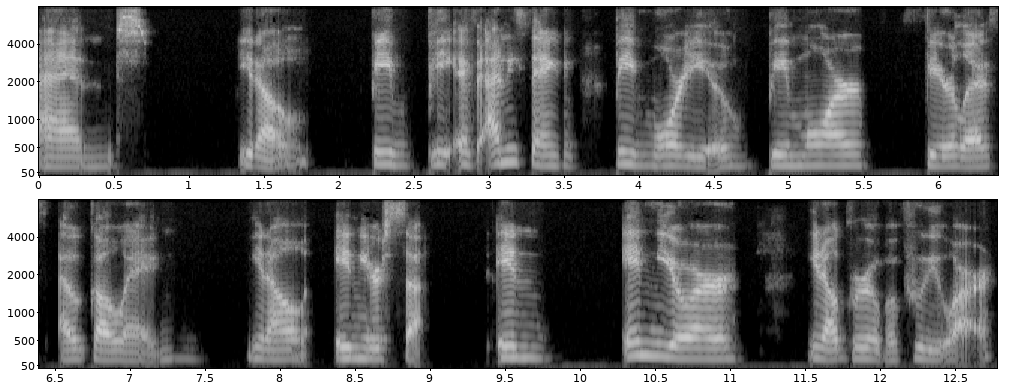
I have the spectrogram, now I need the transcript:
And, you know, be, be, if anything, be more you, be more fearless, outgoing, you know, in your, in, in your you know, groove of who you are.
